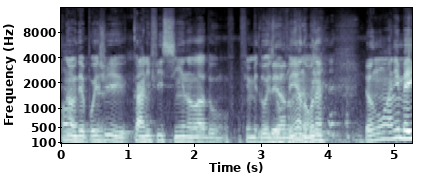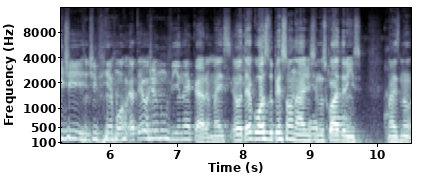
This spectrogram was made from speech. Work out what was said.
Não, depois de Carnificina lá do filme 2 do Venom, Venom, né? né? Eu não animei de, de ver Morbius. Até hoje eu não vi, né, cara? Mas eu até gosto do personagem, assim, É nos a- quadrinhos. Mas não.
